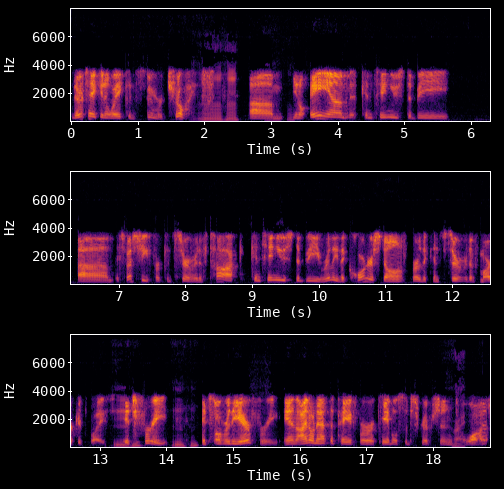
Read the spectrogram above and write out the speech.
they're taking away consumer choice. Mm-hmm. Um, you know, AM continues to be, um, especially for conservative talk, continues to be really the cornerstone for the conservative marketplace. It's free. Mm-hmm. It's over the air free, and I don't have to pay for a cable subscription Right. to watch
